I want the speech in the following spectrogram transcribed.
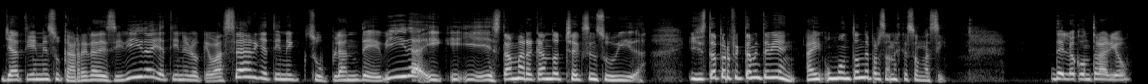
ya tiene su carrera decidida, ya tiene lo que va a hacer, ya tiene su plan de vida y, está marcando checks en su vida. Y está perfectamente bien. Hay un montón de personas que son así. De lo contrario,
